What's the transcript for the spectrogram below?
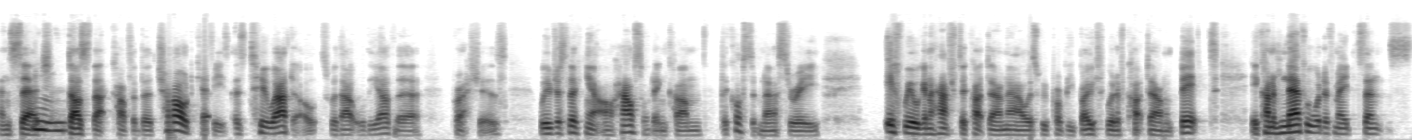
and said, mm. "Does that cover the childcare fees?" As two adults, without all the other pressures, we were just looking at our household income, the cost of nursery. If we were going to have to cut down hours, we probably both would have cut down a bit. It kind of never would have made sense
